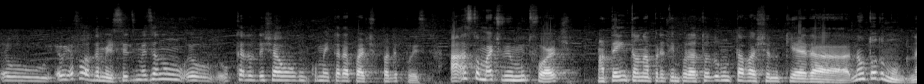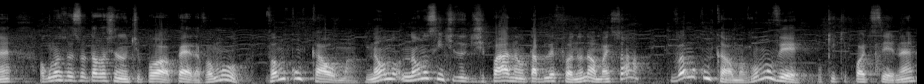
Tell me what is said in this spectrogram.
eu, eu ia falar da Mercedes, mas eu não, eu, eu quero deixar um comentário à parte para depois. A Aston Martin veio muito forte. Até então, na pré-temporada, todo mundo tava achando que era. Não todo mundo, né? Algumas pessoas estavam achando, tipo, ó, pera, vamos, vamos com calma. Não, não no sentido de, tipo, ah, não, tá blefando, não, mas só vamos com calma, vamos ver o que, que pode ser, né?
